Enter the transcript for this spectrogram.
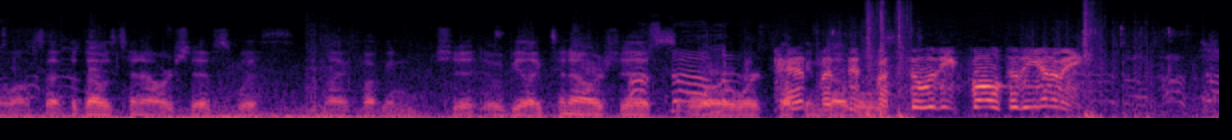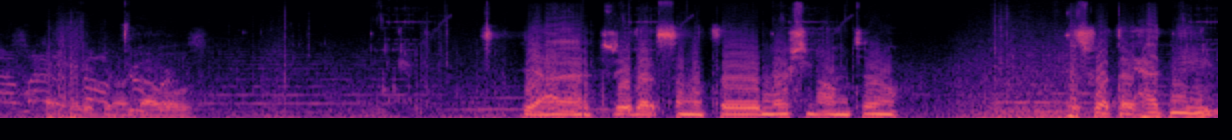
alongside, but that was 10-hour shifts with my fucking shit. It would be like 10-hour shifts or work fucking doubles. facility fall to the enemy. I figured doing doubles. Yeah, I had to do that some at the nursing home too. Is what they had me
